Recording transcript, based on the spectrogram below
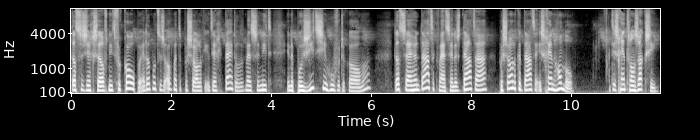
dat ze zichzelf niet verkopen. En dat moet dus ook met de persoonlijke integriteit doen. Dat mensen niet in de positie hoeven te komen dat zij hun data kwijt zijn. Dus data, persoonlijke data is geen handel. Het is geen transactie.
